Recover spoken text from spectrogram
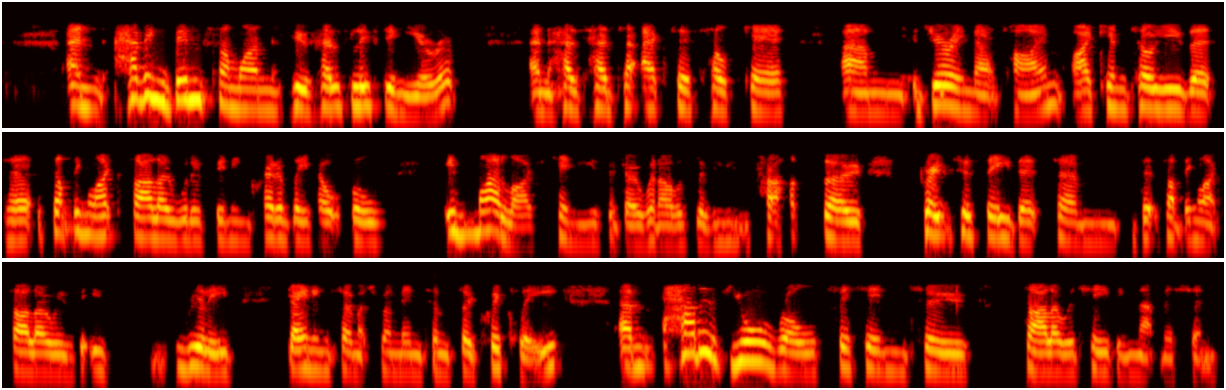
And having been someone who has lived in Europe and has had to access healthcare um, during that time. I can tell you that uh, something like Siilo would have been incredibly helpful in my life 10 years ago when I was living in France. So great to see that um, that something like Siilo is, is really gaining so much momentum so quickly. Um, how does your role fit into Siilo achieving that mission?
